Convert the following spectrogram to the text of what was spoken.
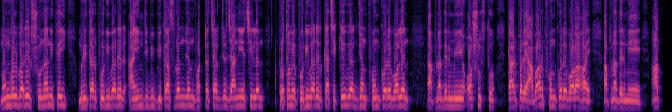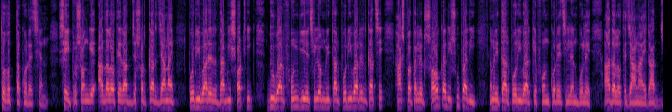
মঙ্গলবারের শুনানিতেই মৃতার পরিবারের আইনজীবী বিকাশ রঞ্জন ভট্টাচার্য জানিয়েছিলেন, প্রথমে পরিবারের কাছে কেউ একজন ফোন করে বলেন আপনাদের মেয়ে অসুস্থ, তারপরে আবার ফোন করে বলা হয় আপনাদের মেয়ে আত্মহত্যা করেছেন। সেই প্রসঙ্গে আদালতে রাজ্য সরকার জানায়, পরিবারের দাবি সঠিক। দুবার ফোন গিয়েছিল মৃতার পরিবারের কাছে। হাসপাতালের সহকারী সুপারি মৃতার পরিবারকে ফোন করেছিলেন বলে আদালতে জানায় রাজ্য।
